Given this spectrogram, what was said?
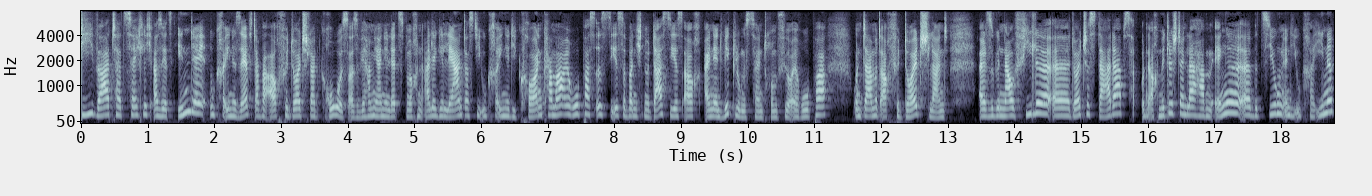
Die war tatsächlich, also jetzt in der Ukraine selbst, aber auch für Deutschland groß. Also wir haben ja in den letzten Wochen alle gelernt, dass die Ukraine die Kornkammer Europas ist. Sie ist aber nicht nur das, sie ist auch ein Entwicklungszentrum für Europa und damit auch für Deutschland. Also genau viele äh, deutsche Startups und auch Mittelständler haben enge äh, Beziehungen in die Ukraine,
